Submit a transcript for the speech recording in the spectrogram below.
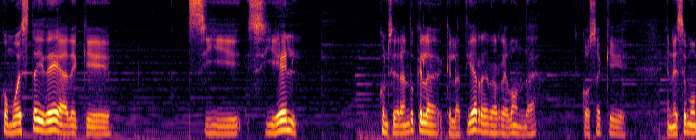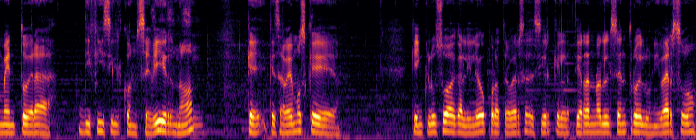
como esta idea de que si, si él, considerando que la, que la Tierra era redonda, cosa que en ese momento era difícil concebir, ¿no? Que, sabemos que, que incluso a Galileo por atreverse a decir que la Tierra no era el centro del universo,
